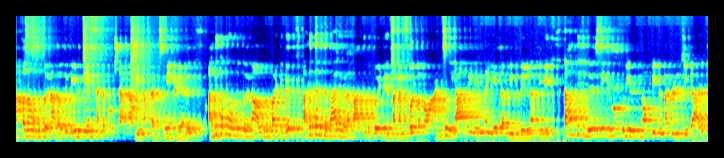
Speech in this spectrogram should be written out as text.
அப்பதான் வந்து பாத்தீங்கன்னா அதாவது வீடு தேடி கண்டுபிடிச்சிட்டாங்க அப்படின்னா பிரச்சனையே கிடையாது. அதுக்கப்புறம் வந்து பாத்தீங்கன்னா அவங்க பாட்டுக்கு அடுத்தடுத்த வேலைகளை பார்த்துட்டு போயிட்டு இருப்பாங்க. ஒரு பக்கம் அஞ்சு யாரு என்ன ஏது அப்படின்றது எல்லாத்தையுமே கார்த்திக்கு சீக்கிரமா புரிய வைக்கணும் அப்படிங்கிற மாதிரி நினைச்சிட்டு அடுத்த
